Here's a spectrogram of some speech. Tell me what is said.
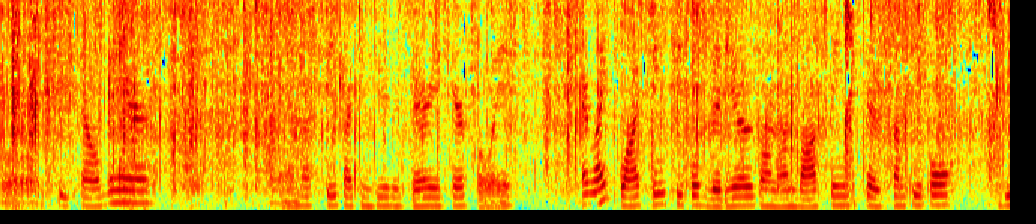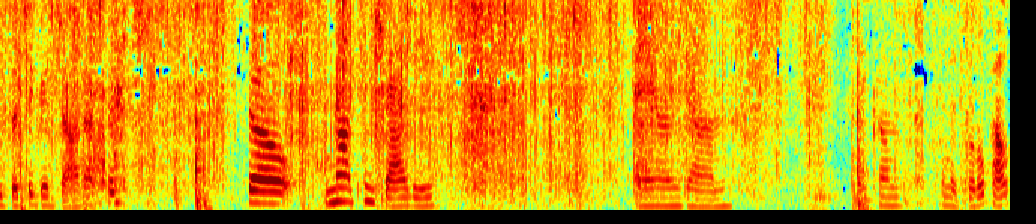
a detail there. And let's see if I can do this very carefully. I like watching people's videos on unboxing because some people do such a good job at this. So, not too shabby. And um, it comes in its little pouch.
